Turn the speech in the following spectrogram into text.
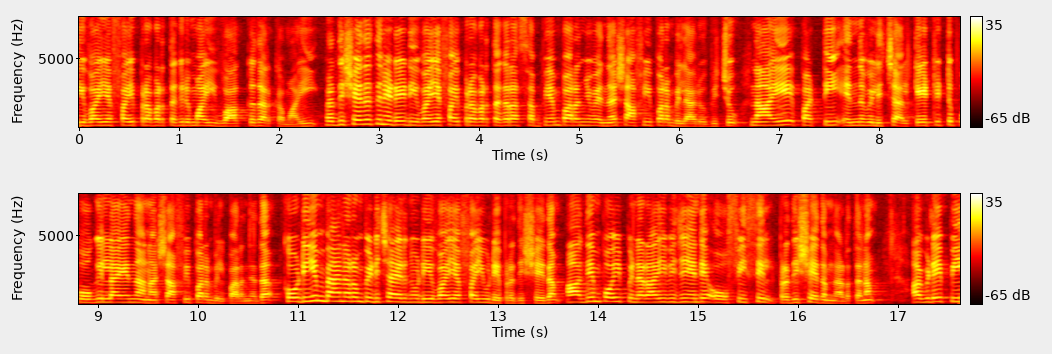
ഡിവൈഎഫ്ഐ പ്രവർത്തകരുമായി വാക്ക് തർക്കമായി. പ്രതിഷേധത്തിനിടെ ഡിവൈഎഫ്ഐ പ്രവർത്തകർ അസഭ്യം പറഞ്ഞുവെന്ന് ഷാഫി പറമ്പിൽ ആരോപിച്ചു. നായെ പട്ടി എന്ന് വിളിച്ചാൽ കേട്ടിട്ട് പോകില്ല എന്നാണ് ഷാഫി പറമ്പിൽ പറഞ്ഞത്. കൊടിയും ബാനറും പിടിച്ചായിരുന്നു ഡിവൈഎഫ്ഐയുടെ പ്രതിഷേധം. ആദ്യം പോയി പിണറായി വിജയന്റെ ഓഫീസിൽ പ്രതിഷേധം നടത്തണം. അവിടെ പി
